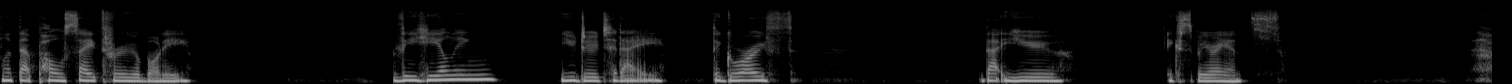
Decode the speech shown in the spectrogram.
Let that pulsate through your body. The healing you do today, the growth that you experience.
